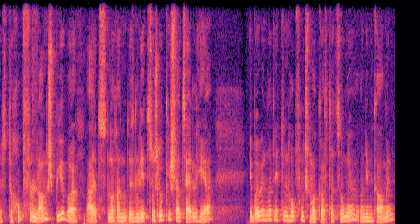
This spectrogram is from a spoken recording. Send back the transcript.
Da ist der Hopfen lang spürbar. Auch jetzt noch an den letzten Schluck ist schon eine Zeit her. Ich habe nur den Hopfengeschmack auf der Zunge und im Gaumen.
